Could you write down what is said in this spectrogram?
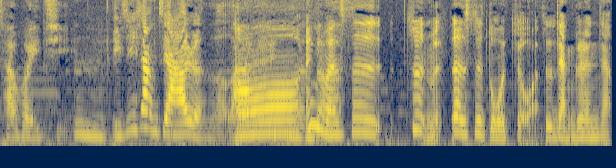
才会一起，嗯，已经像家人了啦。哦，哎，你们是是你们认识多久啊？就两个人这样？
